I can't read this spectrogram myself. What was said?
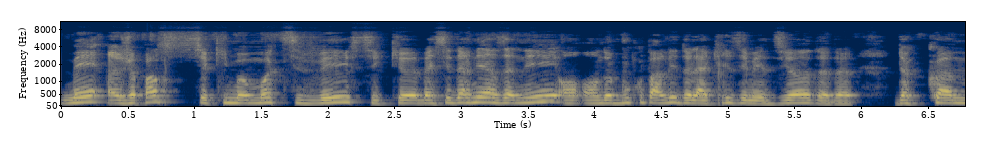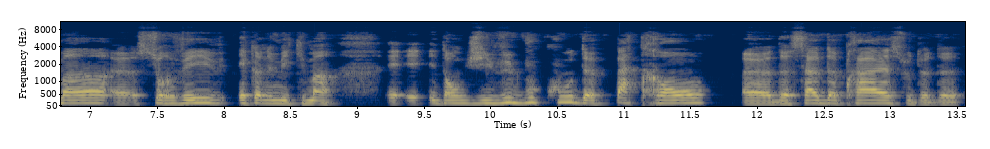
Mais euh, je pense ce qui m'a motivé, c'est que ben, ces dernières années, on, a beaucoup parlé de la crise des médias, de, de, comment euh, survivre économiquement. Et donc, j'ai vu beaucoup de patrons euh, de salles de presse ou de, de,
